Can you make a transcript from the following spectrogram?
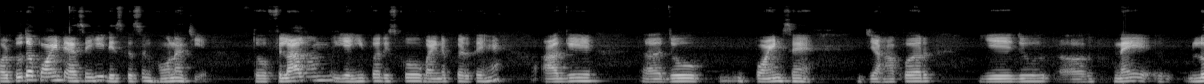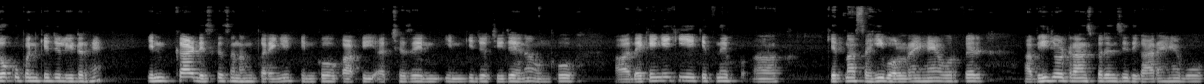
और टू द पॉइंट ऐसे ही डिस्कशन होना चाहिए। तो फ़िलहाल हम यहीं पर इसको बाइंड अप करते हैं। आगे जो पॉइंट्स हैं, जहाँ पर ये जो नए लो कूपन के जो लीडर हैं इनका डिस्कशन हम करेंगे। इनको काफ़ी अच्छे से इन इनकी जो चीज़ें हैं ना उनको देखेंगे कि ये कितने आ, कितना सही बोल रहे हैं और फिर अभी जो ट्रांसपेरेंसी दिखा रहे हैं वो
